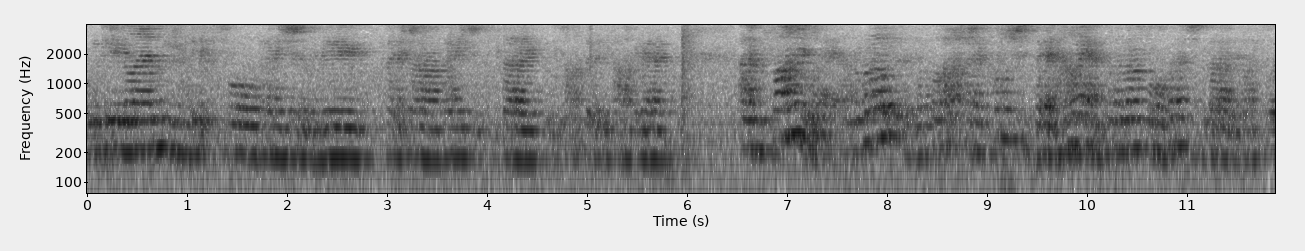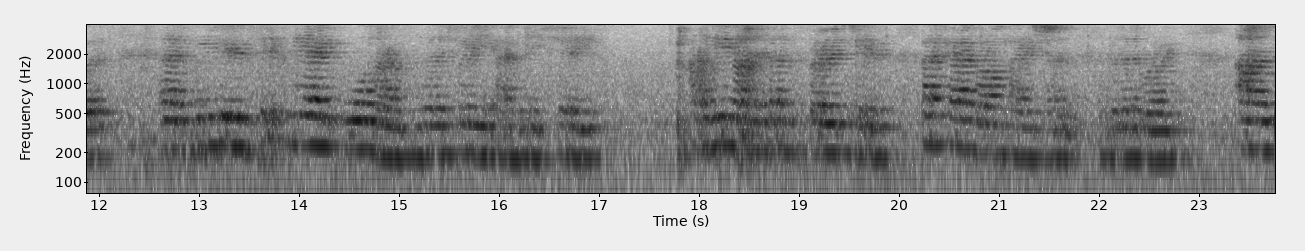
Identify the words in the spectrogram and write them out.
we do 964 patient reviews to make sure our patients are safe, which is absolutely fabulous. And finally, I looked at this, I thought actually I pushed a bit higher, so I'm going to ask more questions about this afterwards. Um, we do 68 ward rounds and 33 MDTs. And we do that in a sense of spirit to best care for our patients and delivery. And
